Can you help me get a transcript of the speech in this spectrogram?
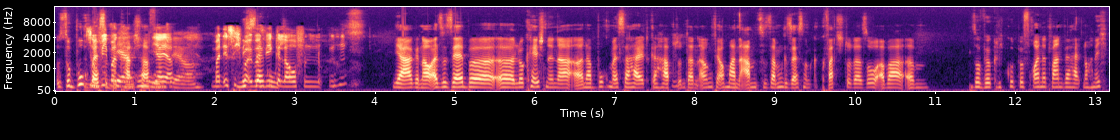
so Buchmesse-Bekanntschaften. Ja, ja, Man ist sich nicht mal über den Weg gelaufen. Mhm. Ja, genau. Also selbe äh, Location in einer, einer Buchmesse halt gehabt mhm. und dann irgendwie auch mal einen Abend zusammengesessen und gequatscht oder so, aber ähm, so wirklich gut befreundet waren wir halt noch nicht.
